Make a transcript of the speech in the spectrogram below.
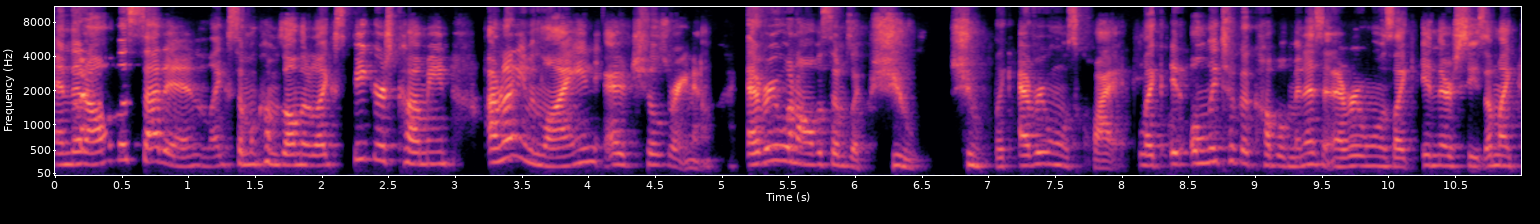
And then all of a sudden, like someone comes on, they're like, speakers coming. I'm not even lying. I have chills right now. Everyone all of a sudden was like, shoot, shoot. Like everyone was quiet. Like it only took a couple minutes and everyone was like in their seats. I'm like,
